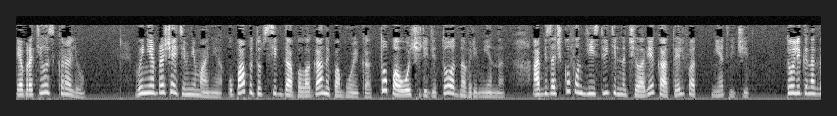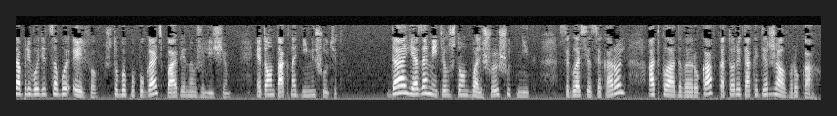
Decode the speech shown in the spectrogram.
и обратилась к королю. «Вы не обращайте внимания, у папы тут всегда балаган и помойка, то по очереди, то одновременно. А без очков он действительно человека от эльфа не отличит. Толик иногда приводит с собой эльфов, чтобы попугать папиным жилищем. Это он так над ними шутит». «Да, я заметил, что он большой шутник», — согласился король, откладывая рукав, который так и держал в руках.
